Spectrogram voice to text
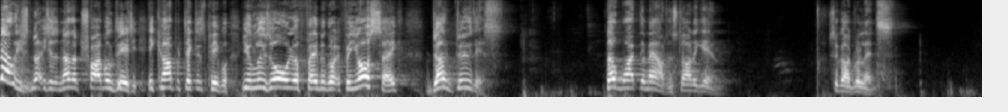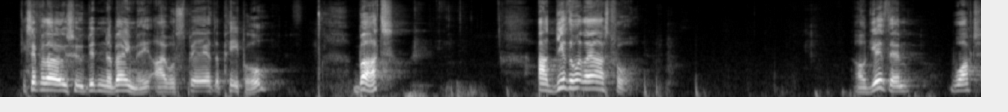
No, he's not. He's just another tribal deity. He can't protect his people. You lose all your fame and glory. For your sake, don't do this. Don't wipe them out and start again. So God relents. Except for those who didn't obey me, I will spare the people, but I'll give them what they asked for. I'll give them what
